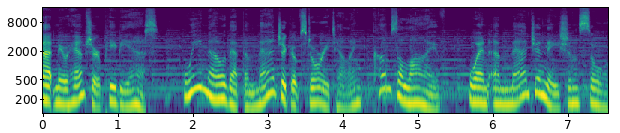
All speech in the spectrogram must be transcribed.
At New Hampshire PBS, we know that the magic of storytelling comes alive when imaginations soar.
